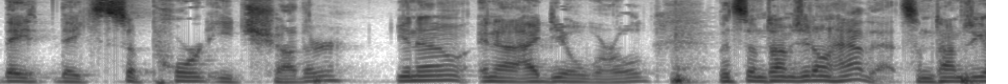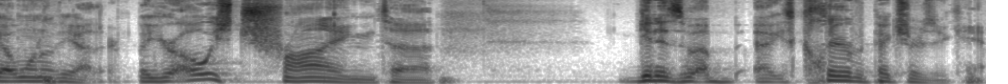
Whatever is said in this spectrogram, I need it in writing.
they they support each other, you know, in an ideal world. But sometimes you don't have that. Sometimes you got one or the other. But you're always trying to get as, uh, as clear of a picture as you can.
